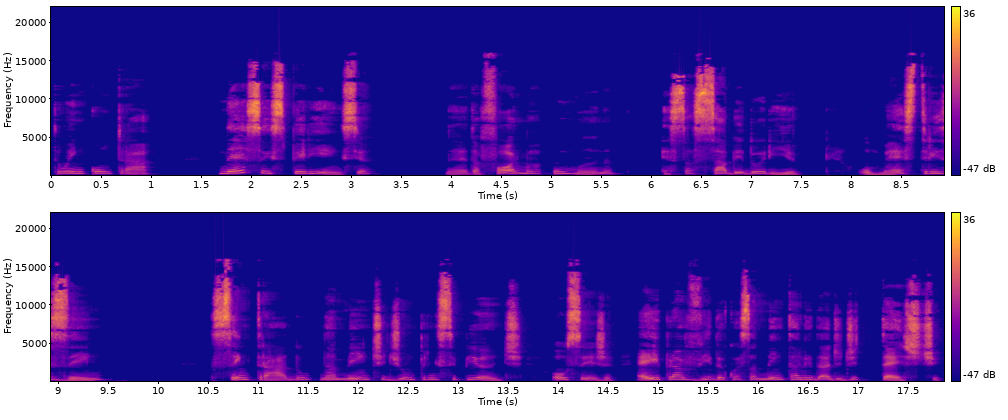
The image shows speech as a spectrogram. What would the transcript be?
Então é encontrar nessa experiência, né, da forma humana, essa sabedoria. O mestre Zen centrado na mente de um principiante, ou seja, é ir para a vida com essa mentalidade de teste,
